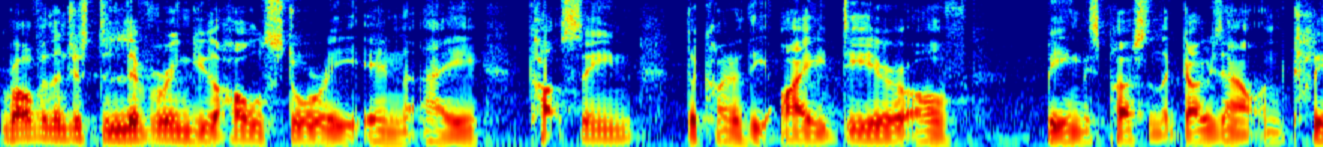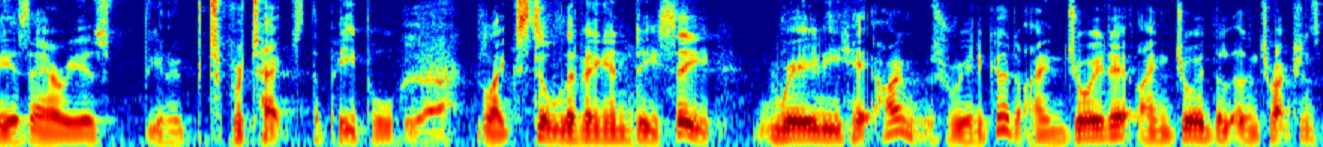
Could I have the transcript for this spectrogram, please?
rather than just delivering you the whole story in a cutscene, the kind of the idea of being this person that goes out and clears areas, you know, to protect the people Yeah. like still living in DC really hit home. It was really good. I enjoyed it. I enjoyed the little interactions.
